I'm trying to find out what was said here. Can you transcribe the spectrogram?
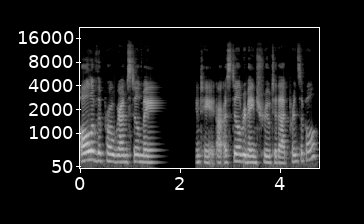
all of the programs still maintain, are, still remain true to that principle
